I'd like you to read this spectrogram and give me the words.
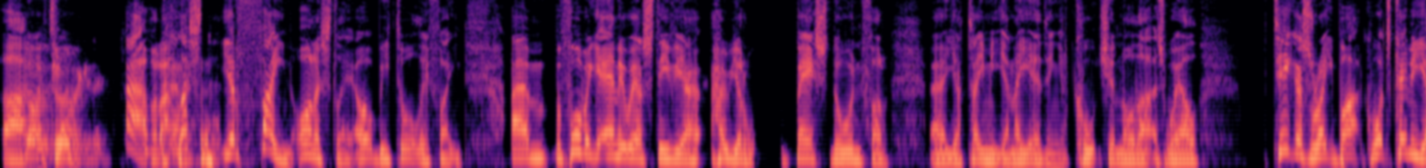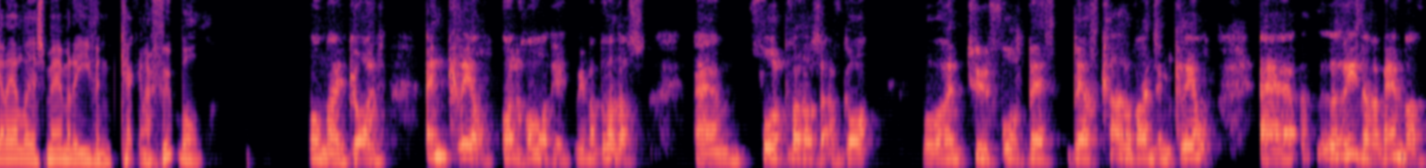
Ah, Very that true. ah, but uh, listen, you're fine. Honestly, it'll be totally fine. Um, before we get anywhere, Stevie, uh, how you're best known for uh, your time at United and your coaching and all that as well. Take us right back. What's kind of your earliest memory, even kicking a football? Oh my God. In Crail on holiday with my brothers. Um, four brothers that I've got. We were in two fourth berth, berth caravans in Crail. Uh, the reason I remember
